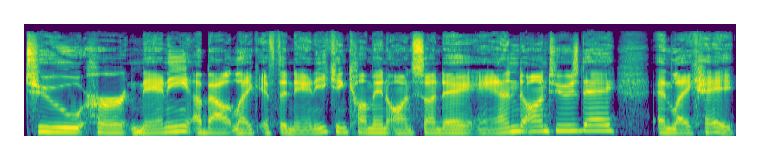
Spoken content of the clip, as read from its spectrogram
to her nanny about like if the nanny can come in on Sunday and on Tuesday and like, hey,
